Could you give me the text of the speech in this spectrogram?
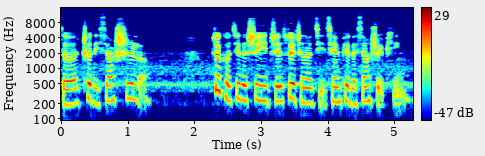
则彻底消失了。最可气的是一只碎成了几千片的香水瓶，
